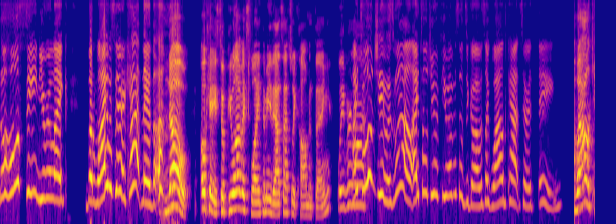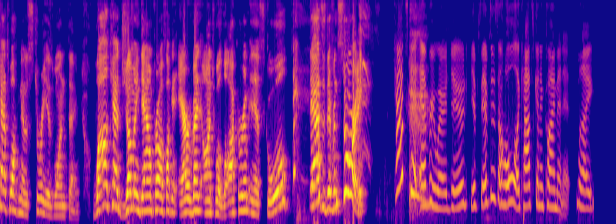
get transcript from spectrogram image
the whole scene, you were like, but why was there a cat there, though? no! Okay, so people have explained to me that's actually a common thing. Believe it or not. I told you as well. I told you a few episodes ago. I was like, wildcats are a thing. Wildcats walking down the street is one thing. Wildcat jumping down from a fucking air vent onto a locker room in a school? That's a different story. Cats get everywhere, dude. If if there's a hole, a cat's gonna climb in it. Like,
